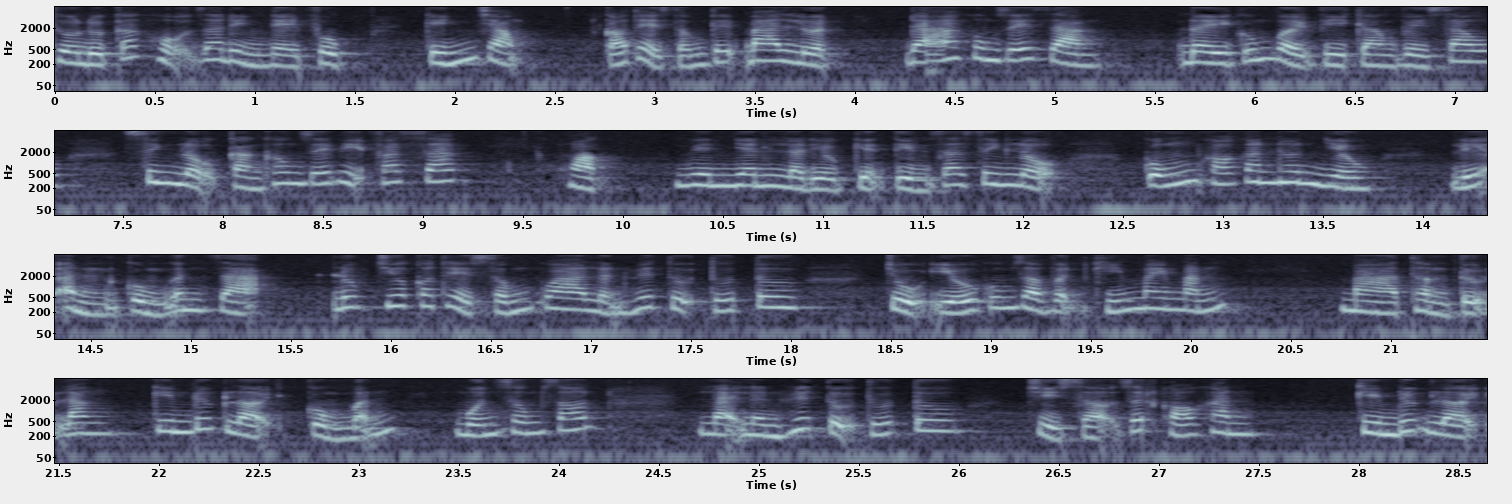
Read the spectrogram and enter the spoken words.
thường được các hộ gia đình nề phục, kính trọng, có thể sống tới 3 lượt đã không dễ dàng. Đây cũng bởi vì càng về sau, sinh lộ càng không dễ bị phát giác, hoặc nguyên nhân là điều kiện tìm ra sinh lộ cũng khó khăn hơn nhiều. Lý ẩn cùng ngân dạ lúc trước có thể sống qua lần huyết tự thứ tư, chủ yếu cũng do vận khí may mắn. Mà thẩm tự lăng, kim đức lợi cùng mẫn muốn sống sót, lại lần huyết tự thứ tư chỉ sợ rất khó khăn. Kim đức lợi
